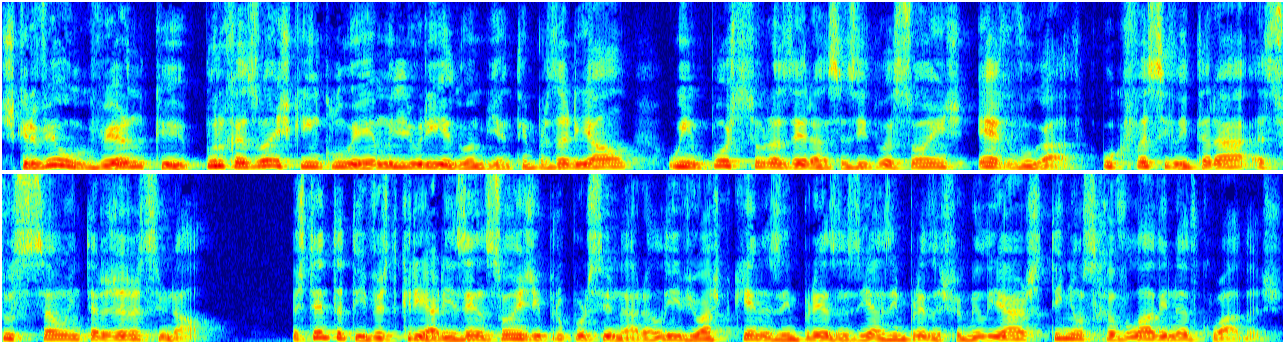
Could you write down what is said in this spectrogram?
Escreveu o governo que, por razões que incluem a melhoria do ambiente empresarial, o imposto sobre as heranças e doações é revogado, o que facilitará a sucessão intergeracional. As tentativas de criar isenções e proporcionar alívio às pequenas empresas e às empresas familiares tinham-se revelado inadequadas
